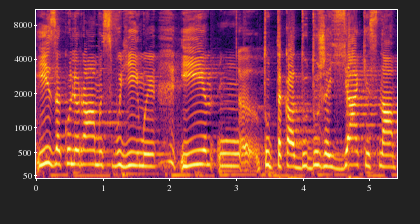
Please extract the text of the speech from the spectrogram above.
і за кольорами своїми, і тут така дуже якісна.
